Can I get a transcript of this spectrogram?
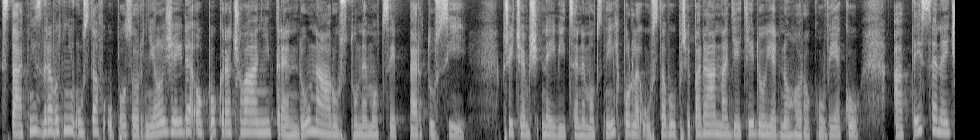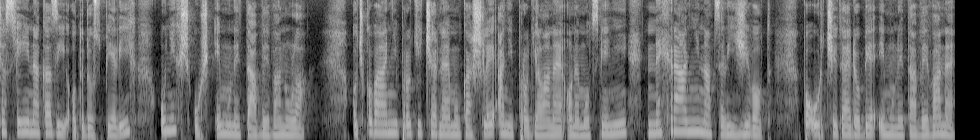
Státní zdravotní ústav upozornil, že jde o pokračování trendu nárůstu nemoci pertusí, přičemž nejvíce nemocných podle ústavu připadá na děti do jednoho roku věku a ty se nejčastěji nakazí od dospělých, u nichž už imunita vyvanula. Očkování proti černému kašli ani prodělané onemocnění nechrání na celý život. Po určité době imunita vyvane.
